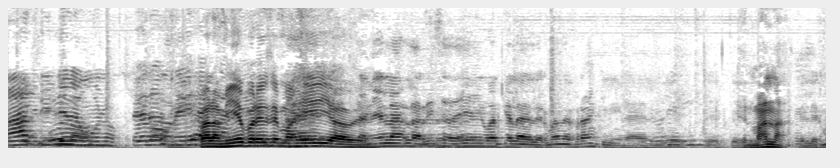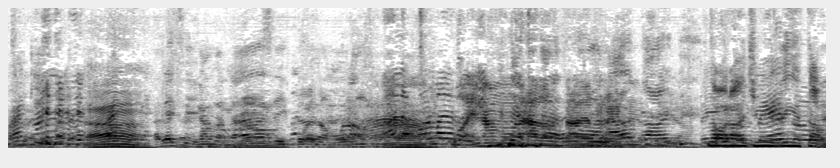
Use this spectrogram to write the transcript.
Ah, sí, tiene uno. Pero me para mí me parece más ella, ve. También la, la risa de ella igual que la del hermano de Franklin. La del, este, hermana. el hermano. Ah, Alexis. Camarada. Ah, la forma de reír. No, no, chingüín está.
